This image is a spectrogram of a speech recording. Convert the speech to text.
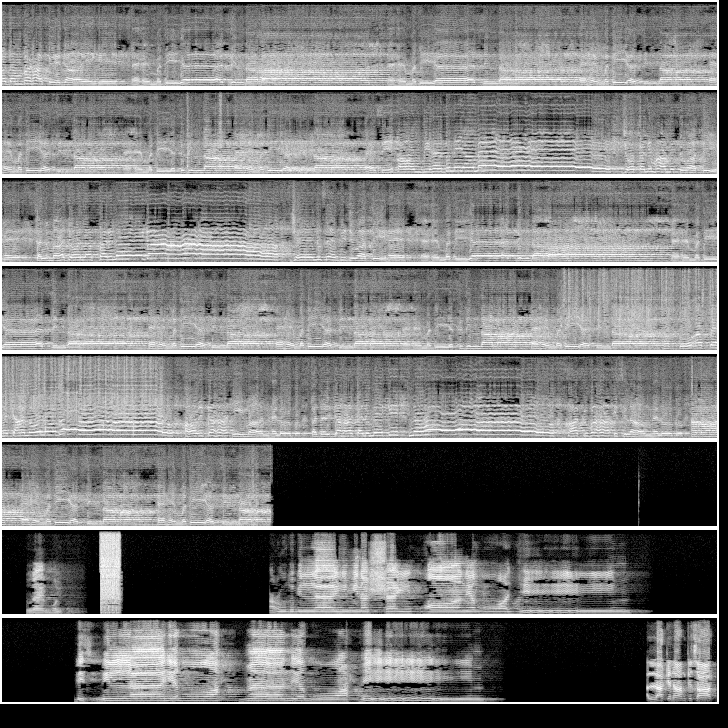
قدم بڑھاتے جائیں گے۔ احمدیت زندہ باد۔ احمدیت زندہ باد۔ احمدیت زندہ باد۔ احمدیت زندہ باد۔ احمدیت زندہ باد۔ احمدیت زندہ باد۔ ایسی قوم بھی ہے دنیا جو کلمہ مٹواتی ہے، کلمہ جو لب پر لائے گا، جیل سے بھجواتی ہے۔ احمدیت زندہ باد، احمدیت زندہ باد۔ احمدیت زندہ باد احمدیت زندہ باد احمدیت زندہ باد احمدیت زندہ باد حق کو اب پہچانو لوگ اور کہاں ایمان ہے لوگ قدر جہاں کلمے کی نہ خاک وہاں اسلام ہے لوگو۔ آباد۔ احمدیت زندہ باد۔ احمدیت زندہ باد۔ سورہ ملک۔ أعوذ بالله من الشيطان الرجيم. بسم الله الرحمن الرحيم. اللہ کے نام کے ساتھ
